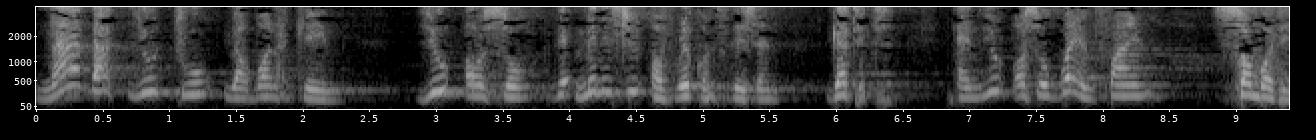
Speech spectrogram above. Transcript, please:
Now that you too you are born again, you also the ministry of reconciliation get it, and you also go and find somebody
